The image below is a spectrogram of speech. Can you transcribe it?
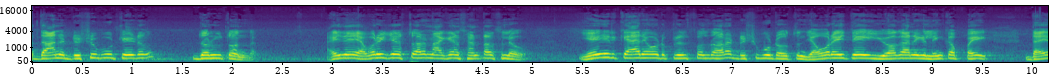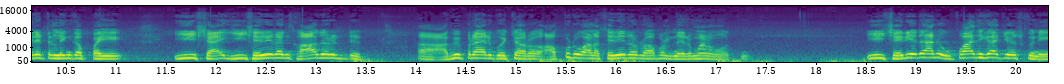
దాన్ని డిస్ట్రిబ్యూట్ చేయడం జరుగుతుంది. అయితే ఎవరు చేస్తారో నాకేం సెంటర్స్ లేవు. ఎయిర్ క్యారీ అవుట్ ప్రిన్సిపల్ ద్వారా డిస్ట్రిబ్యూట్ అవుతుంది. ఎవరైతే ఈ యోగానికి లింకప్ అయ్యి డైరెక్ట్ లింకప్ అయ్యి ఈ శ ఈ శరీరం కాదు అభిప్రాయానికి వచ్చారో అప్పుడు వాళ్ళ శరీరం లోపల నిర్మాణం అవుతుంది. ఈ శరీరాన్ని ఉపాధిగా చేసుకుని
